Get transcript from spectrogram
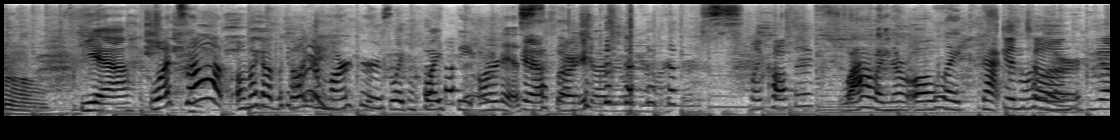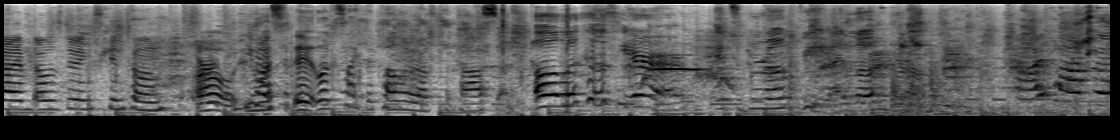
Oh, Yeah. What's up? Oh my god, look at all your markers. Like quite the artist. Yeah, sorry. Show everyone your markers. My Copic Wow, and they're all like that skin color. tone. Yeah, I, I was doing skin tone art. Oh, you must. It looks like the color of Picasso. Oh, look who's here! It's Grumpy. I love Grumpy. Hi, Paco.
